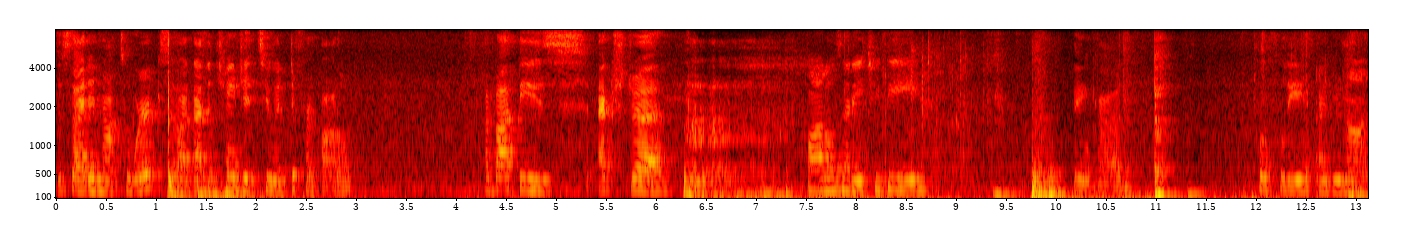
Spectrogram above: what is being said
decided not to work, so I got to change it to a different bottle. I bought these extra bottles at HEB. Thank God. Hopefully I do not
